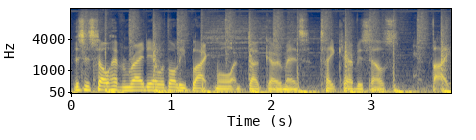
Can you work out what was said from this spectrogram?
This is Soul Heaven Radio with Ollie Blackmore and Doug Gomez. Take care of yourselves. Bye.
